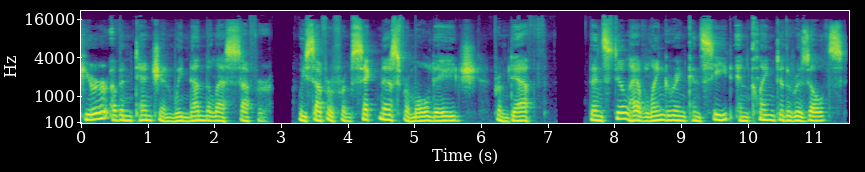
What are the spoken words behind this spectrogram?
pure of intention, we nonetheless suffer. We suffer from sickness, from old age, from death, then still have lingering conceit and cling to the results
